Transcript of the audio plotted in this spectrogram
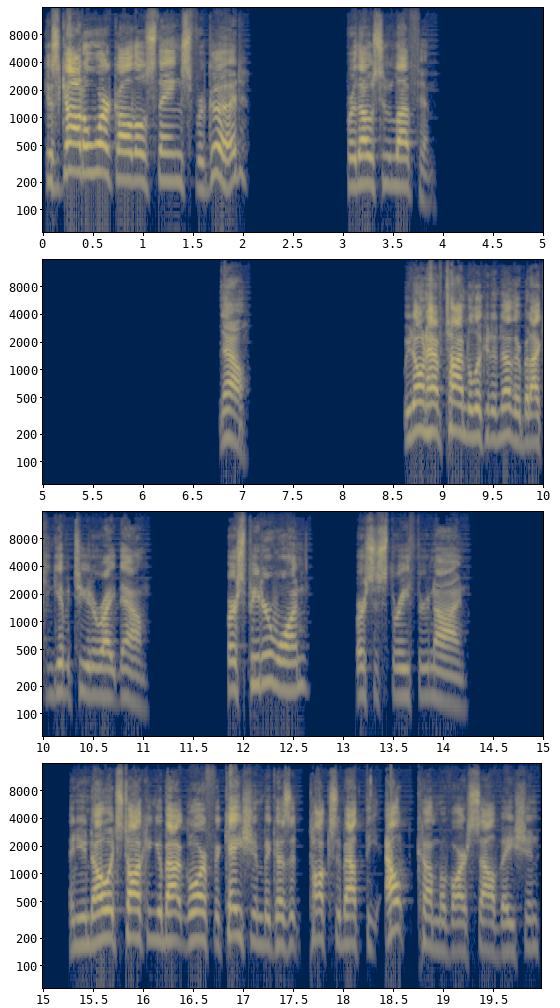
Because God will work all those things for good for those who love Him. Now, we don't have time to look at another, but I can give it to you to write down. 1 Peter 1, verses 3 through 9. And you know it's talking about glorification because it talks about the outcome of our salvation,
